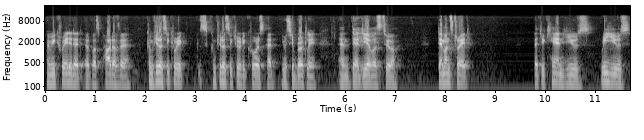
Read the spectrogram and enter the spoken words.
when we created it, it was part of a computer security computer security course at UC Berkeley, and the idea was to demonstrate that you can use, reuse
